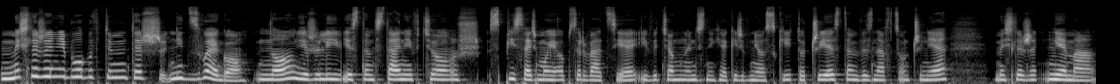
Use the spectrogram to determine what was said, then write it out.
Myślę, że nie byłoby w tym też nic złego. No, jeżeli jestem w stanie wciąż spisać moje obserwacje i wyciągnąć z nich jakieś wnioski, to czy jestem wyznawcą, czy nie, myślę, że nie ma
